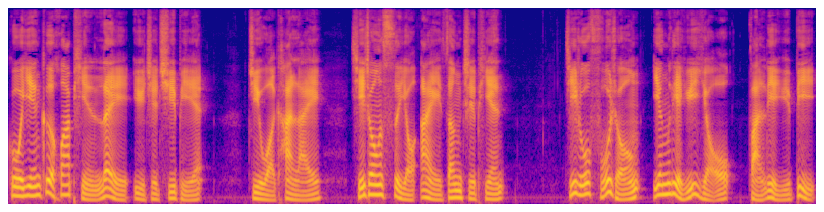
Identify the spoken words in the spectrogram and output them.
故因各花品类与之区别。据我看来，其中似有爱憎之偏，即如芙蓉应列于有，反列于弊。”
